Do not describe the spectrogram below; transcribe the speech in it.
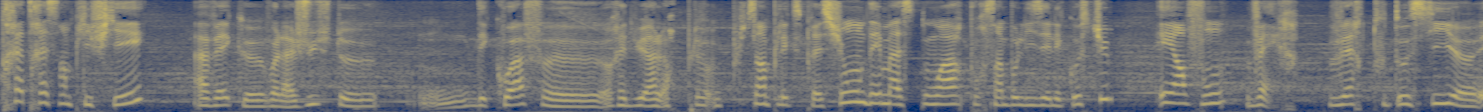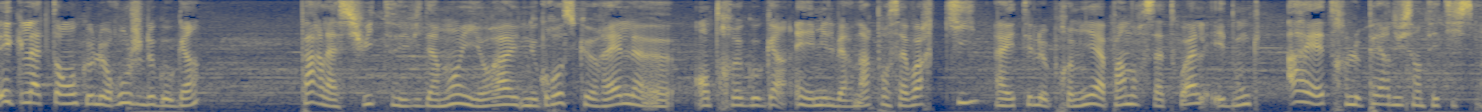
très très simplifiées, avec euh, voilà juste euh, des coiffes euh, réduites à leur plus, plus simple expression, des masques noires pour symboliser les costumes, et un fond vert, vert tout aussi euh, éclatant que le rouge de Gauguin. Par la suite, évidemment, il y aura une grosse querelle euh, entre Gauguin et Émile Bernard pour savoir qui a été le premier à peindre sa toile et donc à être le père du synthétisme.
